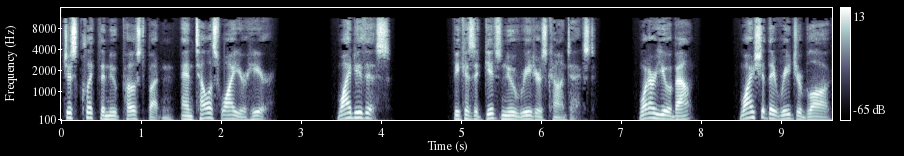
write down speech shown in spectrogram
Just click the new post button and tell us why you're here. Why do this? Because it gives new readers context. What are you about? Why should they read your blog?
